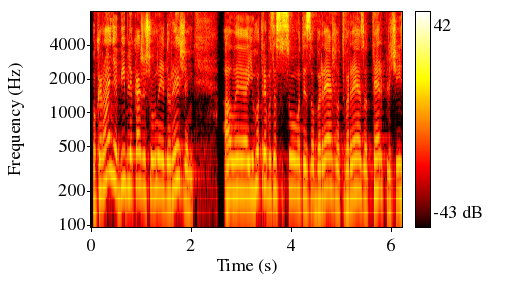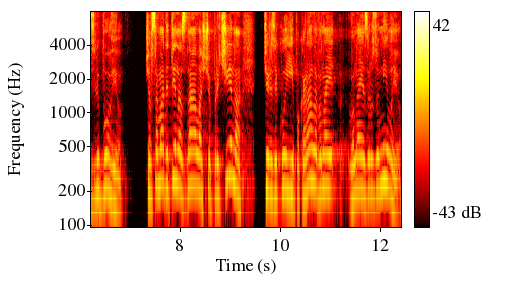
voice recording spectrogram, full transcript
Покарання Біблія каже, що воно є доречним, але його треба застосовувати з обережно, тверезо, терпляче і з любов'ю. Щоб сама дитина знала, що причина, через яку її покарали, вона, вона є зрозумілою.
